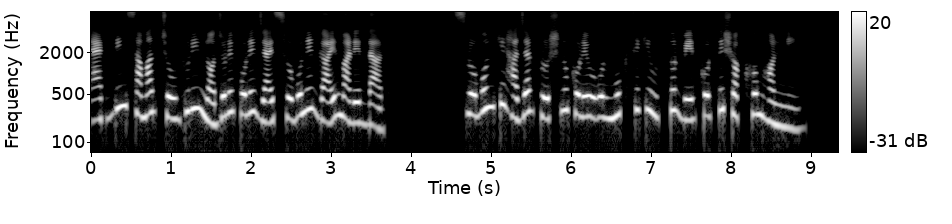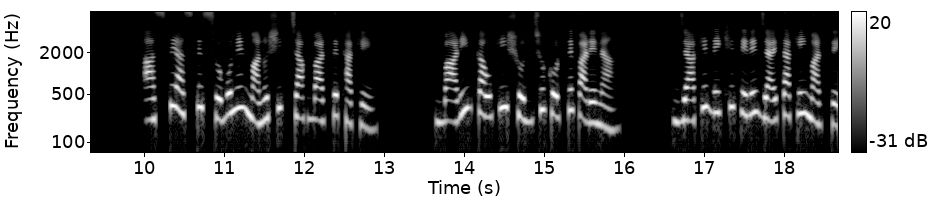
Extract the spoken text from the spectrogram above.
একদিন সামাদ চৌধুরীর নজরে পড়ে যায় শ্রবণের গায়ের মারের দাগ। শ্রবণকে হাজার প্রশ্ন করেও ওর মুখ থেকে উত্তর বের করতে সক্ষম হননি। আস্তে আস্তে শ্রবণের মানসিক চাপ বাড়তে থাকে। বাড়ির কাউকেই সহ্য করতে পারে না। যাকে দেখে তেরে যায় তাকেই মারতে।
